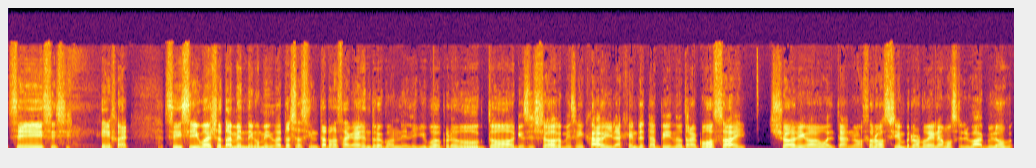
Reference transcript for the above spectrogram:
Sí, sí, sí. sí, sí, igual yo también tengo mis batallas internas acá adentro con el equipo de producto, qué sé yo, que me dicen Javi, la gente está pidiendo otra cosa y yo digo de vuelta, nosotros siempre ordenamos el backlog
